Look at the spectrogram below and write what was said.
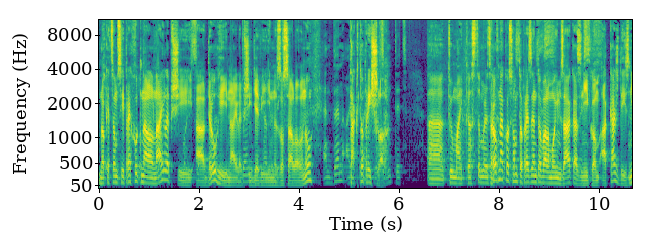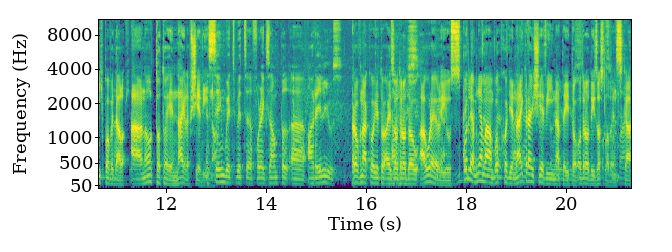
No keď som si prechutnal najlepší a druhý najlepší devín zo salónu, tak to prišlo. Rovnako som to prezentoval mojim zákazníkom a každý z nich povedal, áno, toto je najlepšie víno. Uh, uh, Rovnako je to aj s odrodou Aurelius. Podľa mňa mám v obchode najkrajšie vína tejto odrody zo Slovenska.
